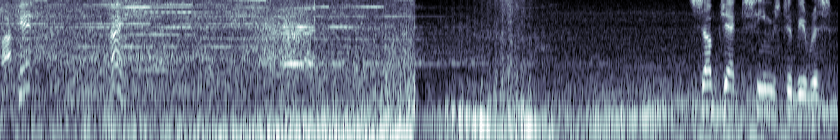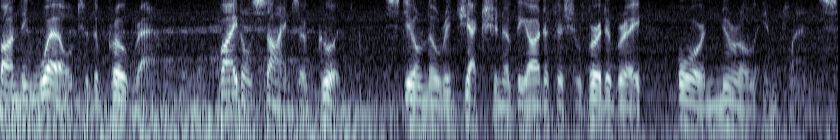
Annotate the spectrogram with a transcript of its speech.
Rocket? Hey! Subject seems to be responding well to the program. Vital signs are good. Still no rejection of the artificial vertebrae or neural implants.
